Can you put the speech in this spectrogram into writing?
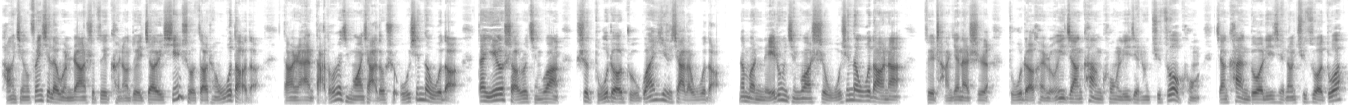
行情分析类文章是最可能对交易新手造成误导的。当然，大多数情况下都是无心的误导，但也有少数情况是读者主观意识下的误导。那么哪种情况是无心的误导呢？最常见的是读者很容易将看空理解成去做空，将看多理解成去做多。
